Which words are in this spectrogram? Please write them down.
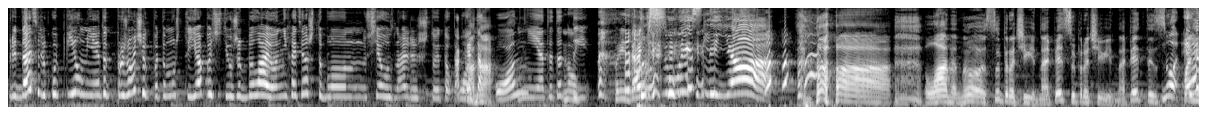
Предатель купил мне этот прыжочек, потому что я почти уже была, и он не хотел, чтобы он все узнали, что это Так он. это Она. он? Нет, это Ну, ты. предатель. В смысле я? Ладно, ну супер очевидно, опять супер очевидно, опять ты Но это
